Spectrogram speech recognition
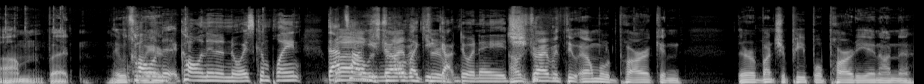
Um, but it was calling weird. it, calling in a noise complaint. That's Well, I how you know driving like you've gotten to an age. I was driving through Elmwood Park and there were a bunch of people partying on the,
